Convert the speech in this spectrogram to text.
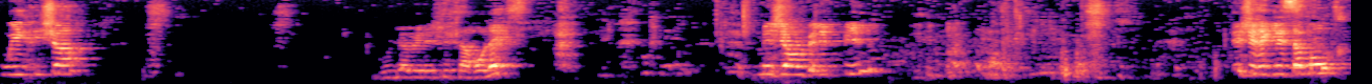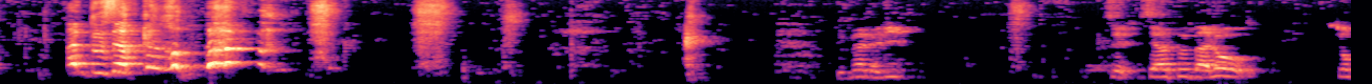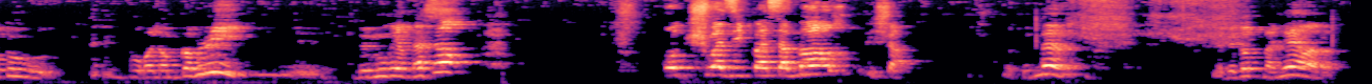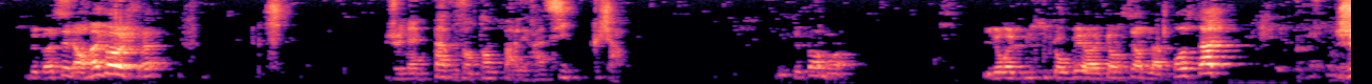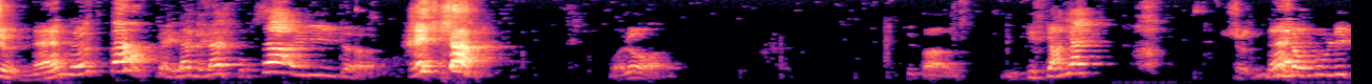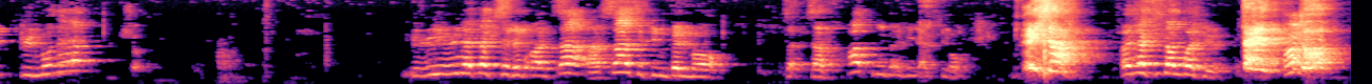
Oui, Richard vous lui avez laissé sa Rolex? Mais j'ai enlevé les piles. Et j'ai réglé sa montre à 12h40. Tout de même, Élise, c'est c'est un peu ballot, surtout pour un homme comme lui, de mourir de la sorte. On ne choisit pas sa mort, Richard. Tout de même, il y avait d'autres manières de passer l'arme à gauche. Hein. Je n'aime pas vous entendre parler ainsi, Richard. Je sais pas, moi. Il aurait pu succomber à un cancer de la prostate, Je n'aime pas. mais il avait l'âge pour ça, Élise. Richard Ou alors, euh, c'est pas une crise cardiaque, Je n'aime embolie pulmonaire, une, une attaque cérébrale, ça, ah, ça, c'est une belle mort. Ça, ça frappe l'imagination. Richard! Un accident de voiture. Tais-toi! Moi,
